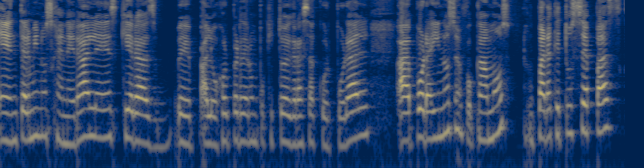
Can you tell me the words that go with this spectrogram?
en términos generales, quieras eh, a lo mejor perder un poquito de grasa corporal, ah, por ahí nos enfocamos para que tú sepas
